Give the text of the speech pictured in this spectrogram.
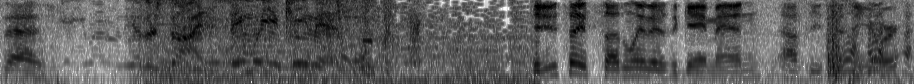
says. Get you out on the other side, same way you came in. Did you say suddenly there's a gay man after you said New York?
